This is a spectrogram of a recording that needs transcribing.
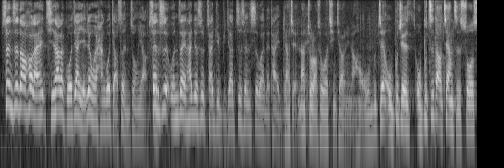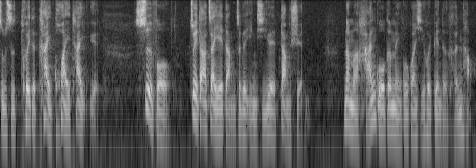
甚至到后来，其他的国家也认为韩国角色很重要，但是文在寅他就是采取比较置身事外的态度。了解。那朱老师，我请教你了哈，我不这我不觉得，我不知道这样子说是不是推得太快太远？是否最大在野党这个尹锡悦当选，那么韩国跟美国关系会变得很好，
